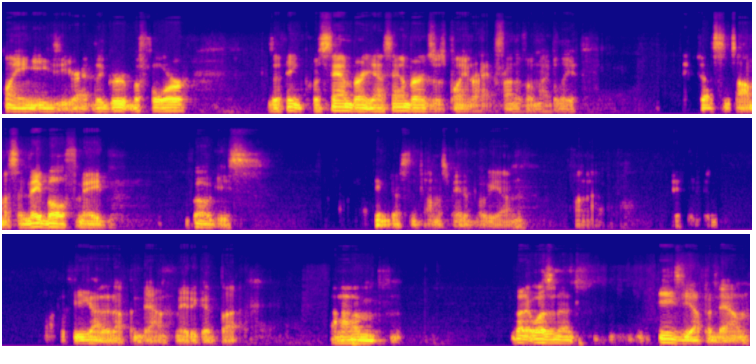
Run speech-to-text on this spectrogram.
playing easy right the group before because i think sam burns yeah sam burns was playing right in front of him i believe. Justin thomas and they both made bogeys. I think justin thomas made a bogey on on that he he got it up and down made a good putt. Um but it wasn't an easy up and down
